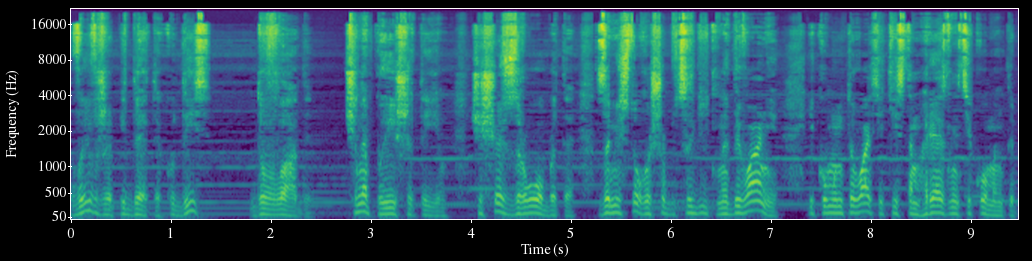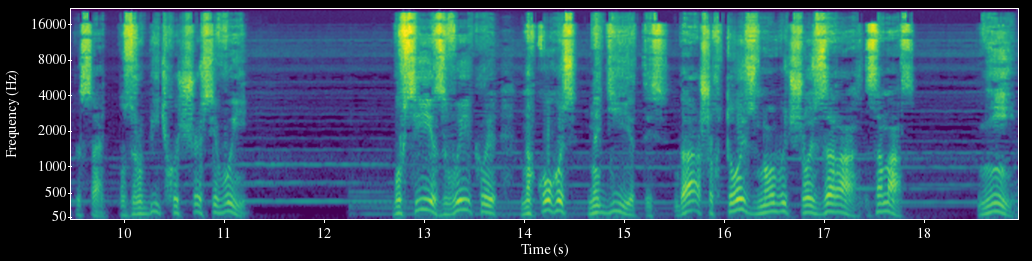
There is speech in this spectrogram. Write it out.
ви вже підете кудись до влади? Чи напишете їм, чи щось зробите, замість того, щоб сидіти на дивані і коментувати якісь там грязні ці коменти писати, то зробіть хоч щось і ви. Бо всі звикли на когось надіятись, да? що хтось зробить щось за, нас. Ні,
